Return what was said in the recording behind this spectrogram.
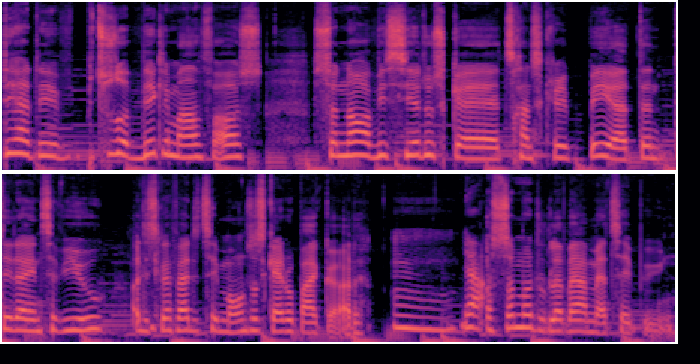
Det her, det betyder virkelig meget for os. Så når vi siger, at du skal transkribere den, det der interview, og det skal være færdigt til i morgen, så skal du bare gøre det. Mm. Ja. Og så må du lade være med at tage i byen.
